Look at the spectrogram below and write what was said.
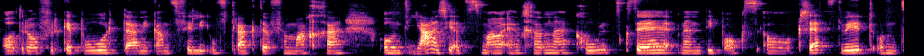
oder auch für Geburt. Da habe ich ganz viele Aufträge machen Und ja, es ist jetzt mal cool zu sehen, wenn die Box auch geschätzt wird und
